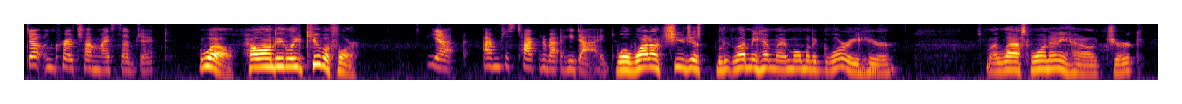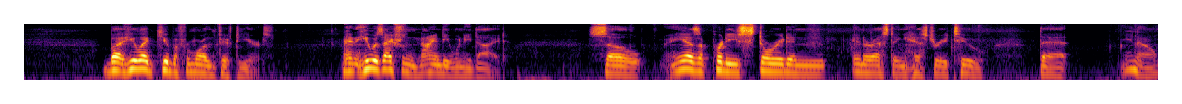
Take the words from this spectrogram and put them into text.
don't encroach on my subject. well how long did he lead cuba for Yeah, I'm just talking about he died. Well, why don't you just let me have my moment of glory here? It's my last one, anyhow, jerk. But he led Cuba for more than 50 years. And he was actually 90 when he died. So he has a pretty storied and interesting history, too, that, you know,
